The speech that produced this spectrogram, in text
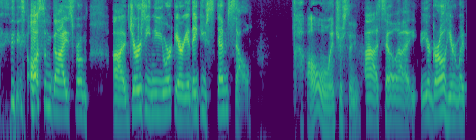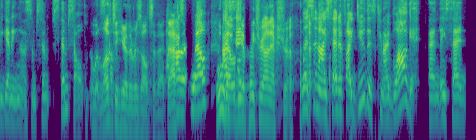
these awesome guys from uh, Jersey, New York area, they do stem cell. Oh, interesting. Uh, so uh, your girl here might be getting uh, some stem, cell. I would love to hear the results of that. That's well, ooh, that I would said, be a Patreon extra. listen, I said if I do this, can I vlog it? And they said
